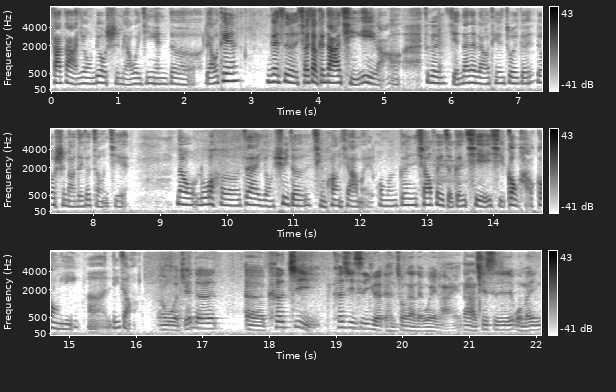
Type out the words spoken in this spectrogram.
大大用六十秒为今天的聊天，应该是小小跟大家请益啦啊，这个简单的聊天做一个六十秒的一个总结。那如何在永续的情况下，我们跟消费者跟企业一起共好共赢？呃，李总，呃，我觉得呃，科技科技是一个很重要的未来。那其实我们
